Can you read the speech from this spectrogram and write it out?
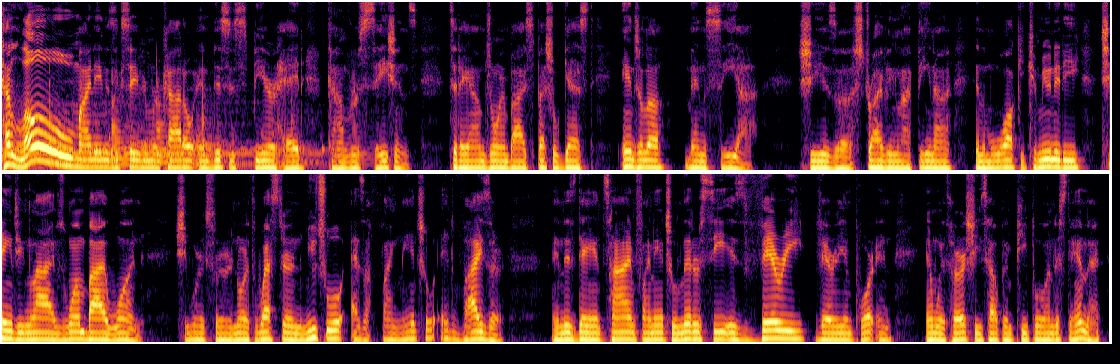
Hello, my name is Xavier Mercado, and this is Spearhead Conversations. Today I'm joined by special guest Angela Mencia. She is a striving Latina in the Milwaukee community, changing lives one by one. She works for Northwestern Mutual as a financial advisor. In this day and time, financial literacy is very, very important. And with her, she's helping people understand that.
